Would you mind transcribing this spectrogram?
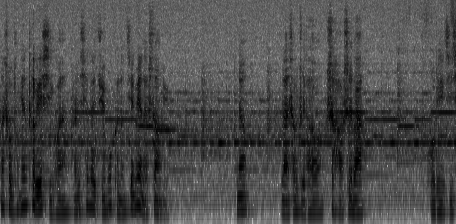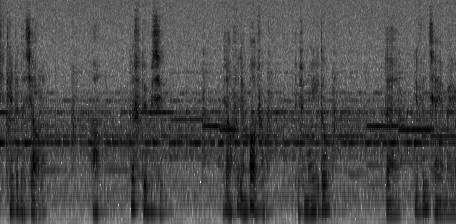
那是我从前特别喜欢，而现在绝不可能见面的少女。喏，染手指头是好事吧？狐狸极其天真的笑了。啊，真是对不起。我想付点报酬，就去摸一兜，但一分钱也没有。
